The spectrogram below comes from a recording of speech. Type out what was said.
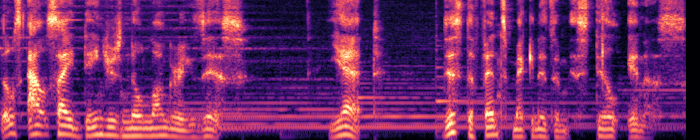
those outside dangers no longer exist. Yet, this defense mechanism is still in us.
